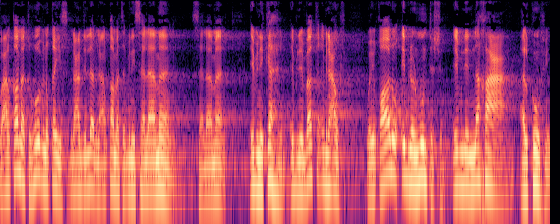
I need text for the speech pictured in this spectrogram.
وعلقمه هو بن قيس بن عبد الله بن علقمة بن سلامان سلامان ابن كهل ابن بكر ابن عوف ويقال ابن المنتشر ابن النخع الكوفي.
